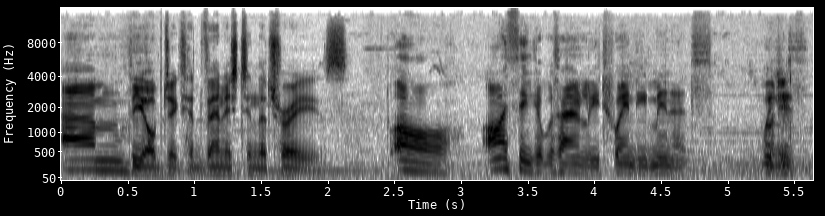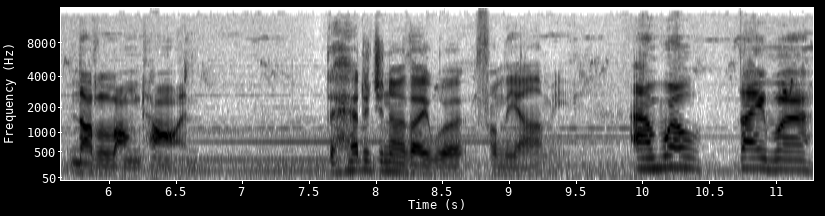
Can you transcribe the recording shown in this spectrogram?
Um, the object had vanished in the trees? Oh, I think it was only 20 minutes, which Only- is not a long time. How did you know they were from the army? Um, well, they were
